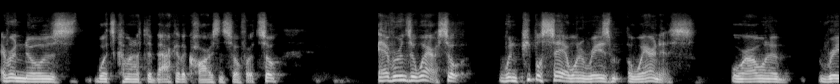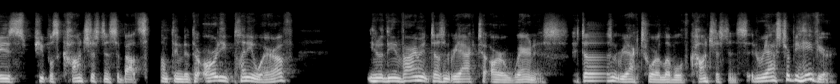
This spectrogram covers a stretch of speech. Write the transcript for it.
everyone knows what's coming out the back of the cars and so forth. So everyone's aware. So when people say, I want to raise awareness or I want to raise people's consciousness about something that they're already plenty aware of, you know, the environment doesn't react to our awareness. It doesn't react to our level of consciousness. It reacts to our behavior.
